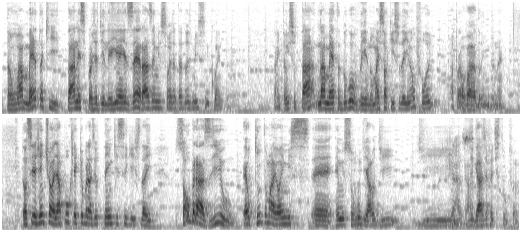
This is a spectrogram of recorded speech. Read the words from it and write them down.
Então, uma meta que está nesse projeto de lei é zerar as emissões até 2050. Tá? Então isso está na meta do governo, mas só que isso daí não foi aprovado ainda, né? Então se a gente olhar por que, que o Brasil tem que seguir isso daí, só o Brasil é o quinto maior emiss, é, emissor mundial de, de, Gás. de gás de efeito estufa. Né?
